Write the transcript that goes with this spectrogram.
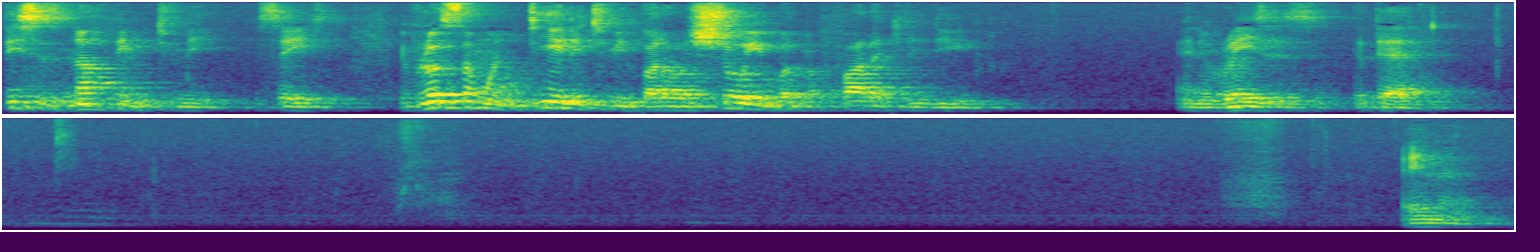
This is nothing to me, he says. You've lost someone dearly to me, but I'll show you what my father can do. And he raises the dead. Amen.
